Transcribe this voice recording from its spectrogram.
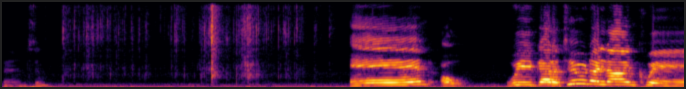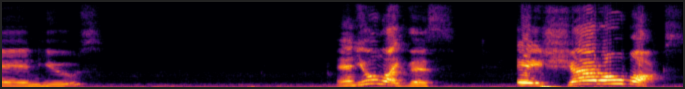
Benson. And, oh, we've got a 299 Quinn Hughes. And you'll like this, a Shadow Box.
